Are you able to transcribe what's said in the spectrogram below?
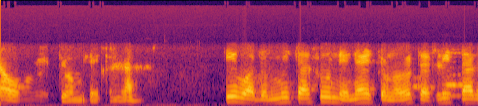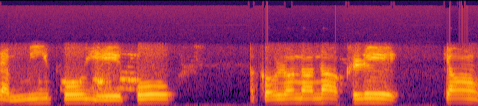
လောက်ပြောမိတယ်ကလားဒီဘောဒမီတဆူနေနေကျွန်တော်တို့တက်လီစားတဲ့မီဖိုးရေဖိုးအကုန်လုံးတော့ခလေးကြောင်း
